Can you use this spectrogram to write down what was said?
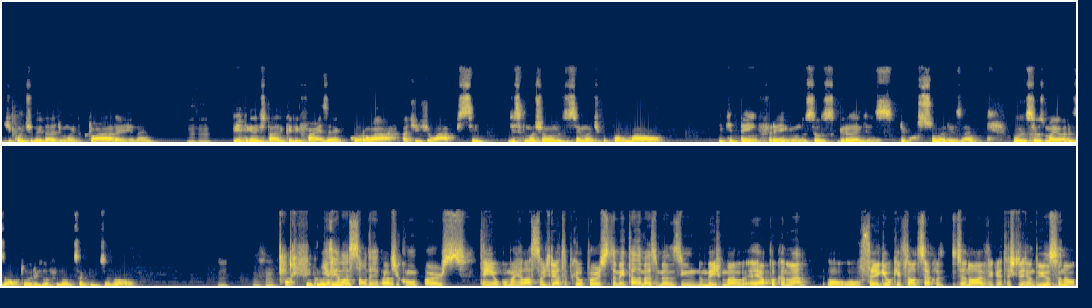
de continuidade muito clara aí, né? Uhum. Wittgenstein, o que ele faz é coroar, atingir o ápice disso que nós chamamos de semântica formal, e que tem Frege um dos seus grandes precursores, né? Ou dos uhum. seus maiores autores no final do século XIX. Uhum. Ah, e a relação, de repente, com o Peirce? Tem alguma relação direta? Porque o Peirce também está mais ou menos em, no mesma época, não é? O, o Frege é o que? Final do século XIX que ele está escrevendo isso ou não?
